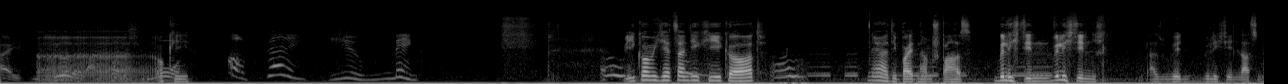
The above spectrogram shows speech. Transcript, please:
Hey, if you good, I'll punish you more. okay. Oh, Benny, you minx. Wie komme ich jetzt an die Keycard? Ja, die beiden haben Spaß. Will ich den, will ich den nicht, also will, will ich den lassen.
